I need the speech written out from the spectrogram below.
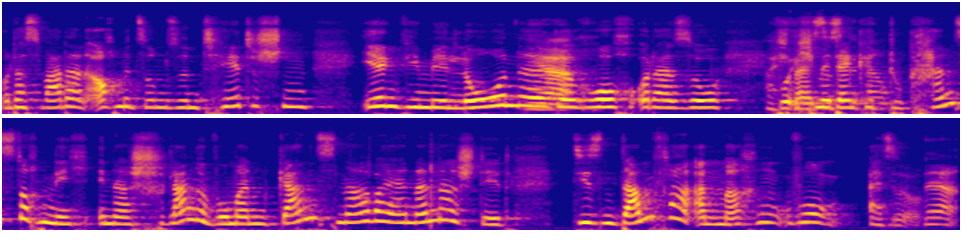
Und das war dann auch mit so einem synthetischen, irgendwie Melone-Geruch oder so, ich wo ich mir denke, genau. du kannst doch nicht in der Schlange, wo man ganz nah beieinander steht, diesen Dampfer anmachen, wo, also, ja.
